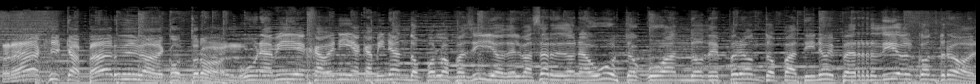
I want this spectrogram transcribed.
Trágica pérdida de control. Una vieja venía caminando por los pasillos del bazar de Don Augusto cuando de pronto patinó y perdió el control.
